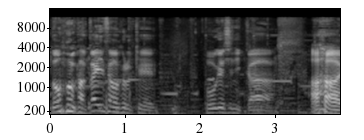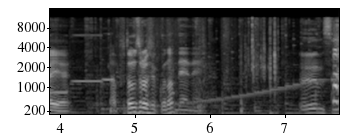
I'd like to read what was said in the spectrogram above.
너무 가까이서 그렇게 보고 계시니까 아 예. 아 부담스러우셨구나. 네네. 음 스멜.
